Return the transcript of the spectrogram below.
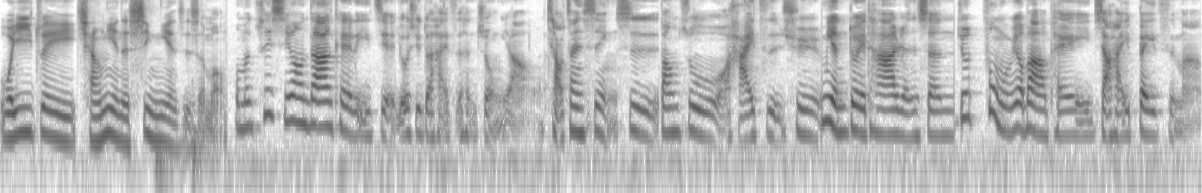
唯一最强烈的信念是什么？我们最希望大家可以理解，游戏对孩子很重要，挑战性是帮助孩子去面对他人生。就父母没有办法陪小孩一辈子嘛，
